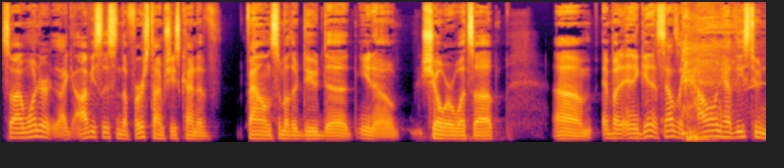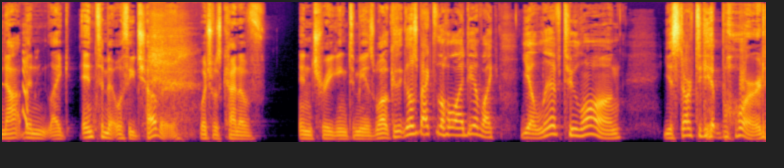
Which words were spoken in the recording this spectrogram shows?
So I wonder like obviously this is the first time she's kind of found some other dude to you know show her what's up. Um, and but and again, it sounds like how long have these two not been like intimate with each other, which was kind of intriguing to me as well because it goes back to the whole idea of like you live too long, you start to get bored.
